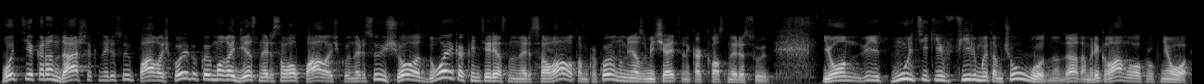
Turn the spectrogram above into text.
вот тебе карандашик, нарисуй палочку, ой, какой молодец, нарисовал палочку, нарисуй еще одну, ой, как интересно нарисовал, там, какой он у меня замечательный, как классно рисует. И он видит мультики, фильмы, там, что угодно, да, там, рекламу вокруг него.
